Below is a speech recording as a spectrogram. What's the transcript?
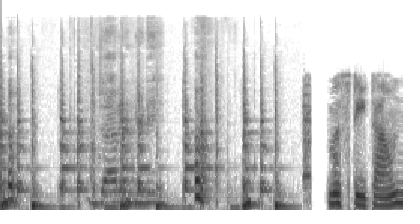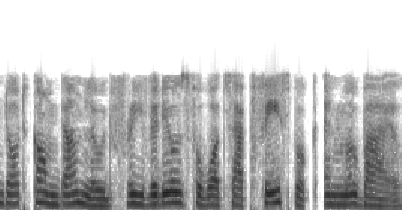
ਜਾ ਰਹੇ ਡੈਡੀ mustytown.com download free videos for WhatsApp, Facebook and mobile.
